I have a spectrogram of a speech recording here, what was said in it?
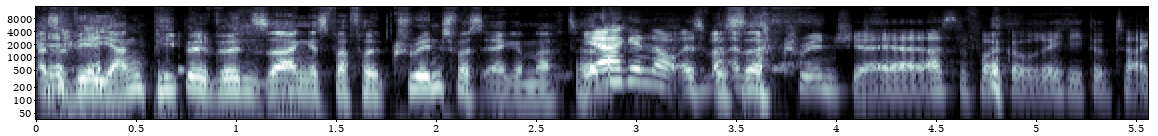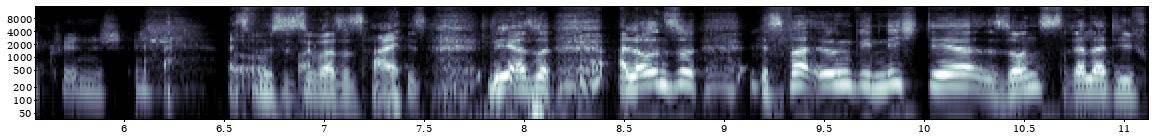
also wir Young People würden sagen, es war voll cringe, was er gemacht hat. Ja, genau, es war das einfach cringe. Ja, ja, da hast du vollkommen richtig, total cringe. Als oh, wüsstest fuck. du, was es heißt. Nee, also Alonso, es war irgendwie nicht der sonst relativ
